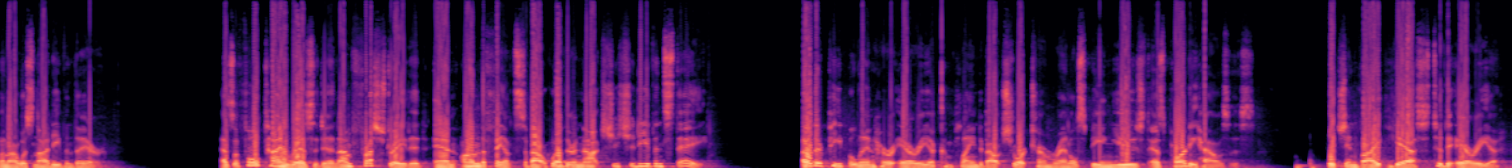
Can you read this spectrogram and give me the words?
when I was not even there. As a full-time resident, I'm frustrated and on the fence about whether or not she should even stay. Other people in her area complained about short-term rentals being used as party houses, which invite guests to the area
